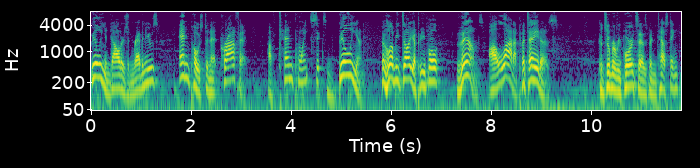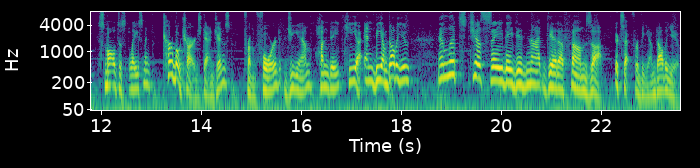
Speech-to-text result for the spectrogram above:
billion in revenues and post a net profit of 10.6 billion. And let me tell you, people, Them's a lot of potatoes. Consumer Reports has been testing small displacement turbocharged engines from Ford, GM, Hyundai, Kia, and BMW, and let's just say they did not get a thumbs up, except for BMW.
